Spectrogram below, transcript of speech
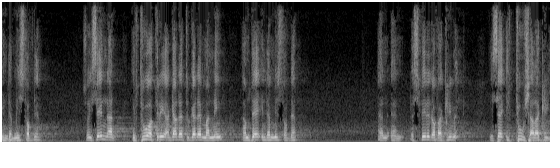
in the midst of them. So he's saying that if two or three are gathered together in my name, I'm there in the midst of them. And, and the spirit of agreement, he said, if two shall agree,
